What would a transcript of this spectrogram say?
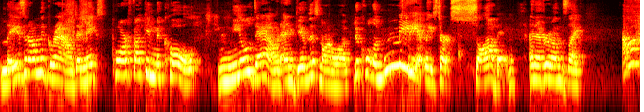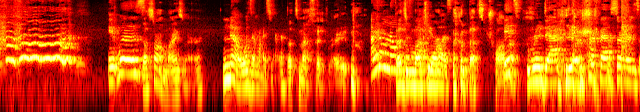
lays it on the ground, and makes poor fucking Nicole kneel down and give this monologue. Nicole immediately starts sobbing, and everyone's like, "Ah!" It was that's not Meisner. No, it wasn't Meisner. That's method, right? I don't know That's much more. it was. that's trauma. It's redacted Yeah. professor's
